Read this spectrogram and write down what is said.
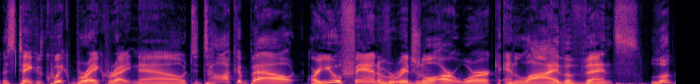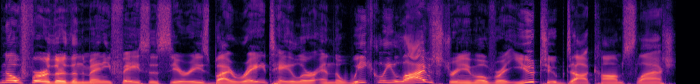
Let's take a quick break right now to talk about Are you a fan of original artwork and live events? Look no further than the Many Faces series by Ray Taylor and the weekly live stream over at youtube.com slash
